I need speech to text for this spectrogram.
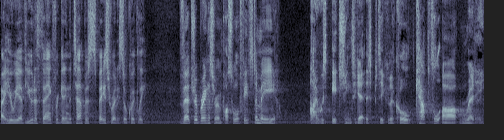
I hear we have you to thank for getting the Tempest space ready so quickly. Vetra brings her impossible feats to me. I was itching to get this particular call. Capital R ready.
